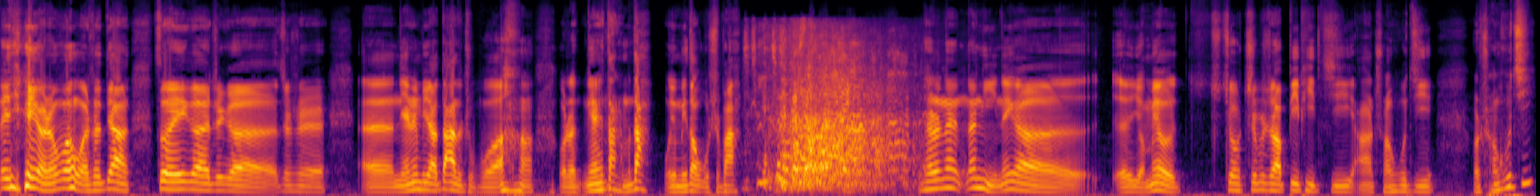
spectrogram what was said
那天有人问我说：“调作为一个这个就是呃年龄比较大的主播，我说年龄大什么大？我又没到五十八。”他说：“那那你那个呃有没有？”就知不知道 BP 机啊，传呼机？我说传呼机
